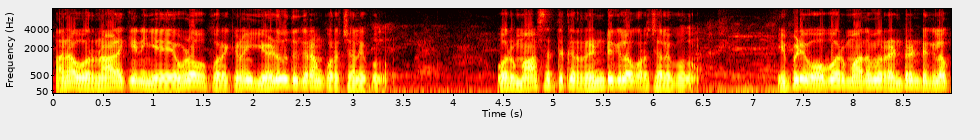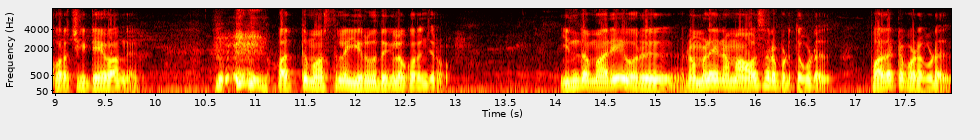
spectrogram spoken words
ஆனால் ஒரு நாளைக்கு நீங்கள் எவ்வளோ குறைக்கணும்? எழுபது கிராம் குறைச்சாலே போதும். ஒரு மாதத்துக்கு ரெண்டு கிலோ குறைச்சாலே போதும். இப்படி ஒவ்வொரு மாதமும் ரெண்டு ரெண்டு கிலோ குறைச்சிக்கிட்டே வாங்க. பத்து மாதத்தில் இருபது கிலோ குறைஞ்சிரும். இந்த மாதிரி ஒரு நம்மளே நம்ம அவசரப்படுத்தக்கூடாது பதட்டப்படக்கூடாது.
